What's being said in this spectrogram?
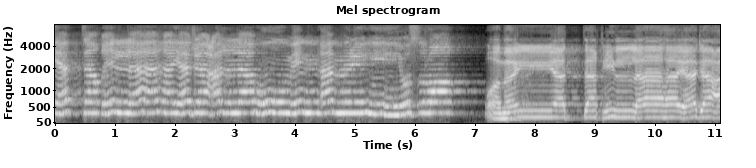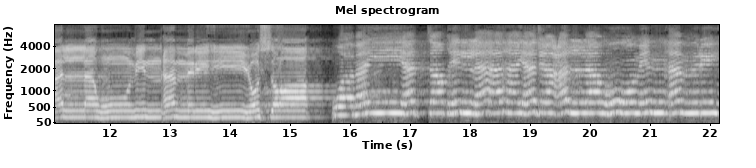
يتق الله يجعل له من أمره يسرا. ومن يتق الله يجعل له من أمره يسرا. ومن يتق الله يجعل له من أمره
